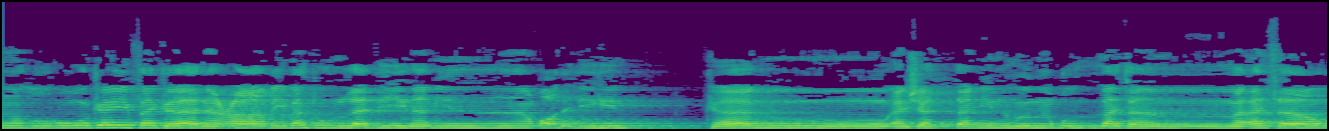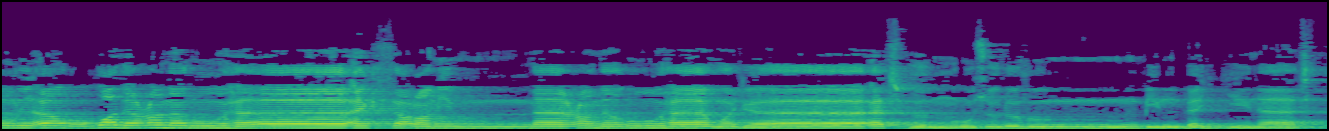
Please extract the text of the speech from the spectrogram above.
كَيْفَ كَانَ عَاقِبَةُ الَّذِينَ مِن قَبْلِهِمْ؟ كَانُوا أَشَدَّ مِنْهُمْ قُوَّةً وَأَثَارُوا الْأَرْضَ وَعَمَرُوهَا أَكْثَرَ مِمَّا عَمَرُوهَا وَجَاءَتْهُمْ رُسُلُهُم البينات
